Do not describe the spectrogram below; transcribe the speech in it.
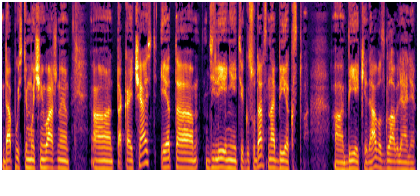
Допустим, очень важная э, такая часть — это деление этих государств на бегство. А, беки да, возглавляли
